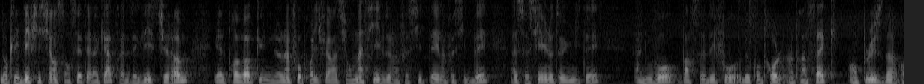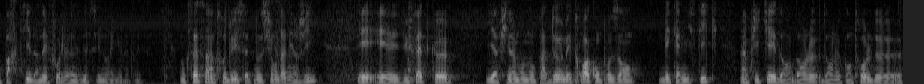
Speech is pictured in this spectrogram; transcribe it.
Donc les déficiences en CTLA4, elles existent chez l'homme et elles provoquent une lymphoprolifération massive de lymphocytes T et lymphocytes B associée à une auto-immunité, à nouveau par ce défaut de contrôle intrinsèque, en plus en partie d'un défaut des cellules régulatrices. Donc ça, ça introduit cette notion d'énergie et, du fait qu'il y a finalement non pas deux, mais trois composants mécanistiques impliqués dans le, contrôle de,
